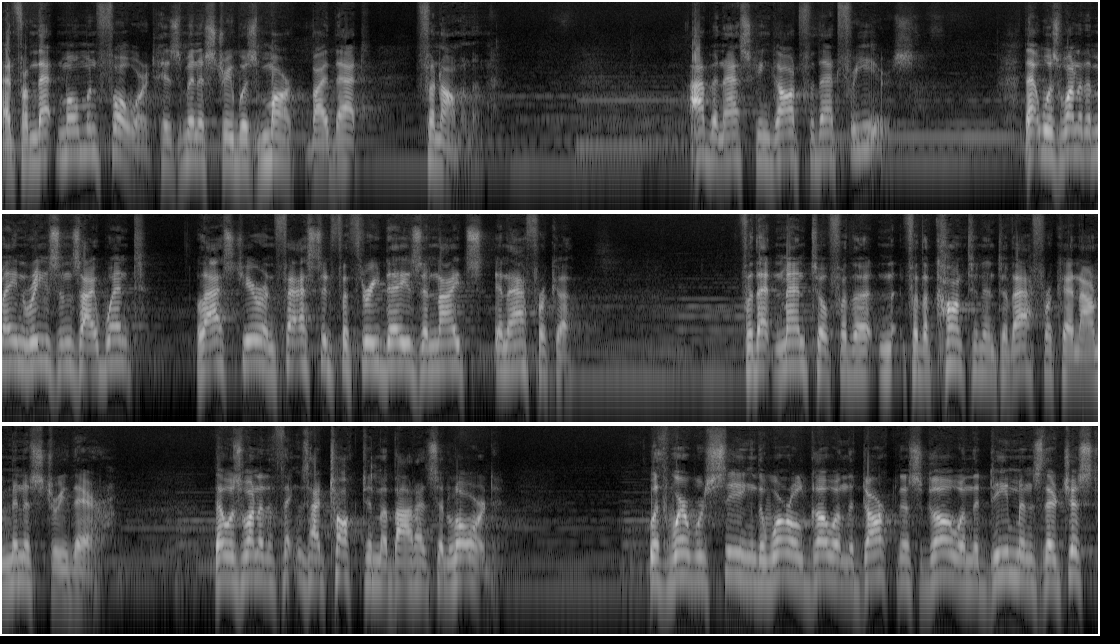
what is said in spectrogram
And from that moment forward, his ministry was marked by that phenomenon. I've been asking God for that for years. That was one of the main reasons I went last year and fasted for three days and nights in Africa for that mantle for the, for the continent of Africa and our ministry there. That was one of the things I talked to him about. I said, Lord, with where we're seeing the world go and the darkness go and the demons, they're just,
